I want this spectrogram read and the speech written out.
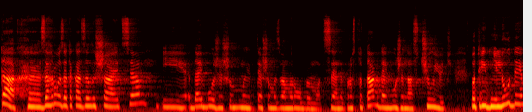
Так, е, загроза така залишається, і дай Боже, що ми те, що ми з вами робимо, це не просто так. Дай Боже, нас чують потрібні люди.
